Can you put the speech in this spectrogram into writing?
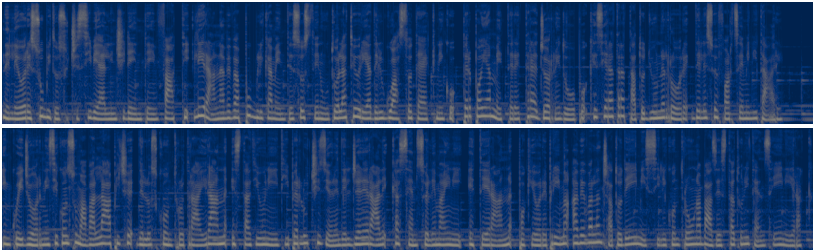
Nelle ore subito successive all'incidente, infatti, l'Iran aveva pubblicamente sostenuto la teoria del guasto tecnico per poi ammettere tre giorni dopo che si era trattato di un errore delle sue forze militari. In quei giorni si consumava l'apice dello scontro tra Iran e Stati Uniti per l'uccisione del generale Qassem Soleimani e Teheran, poche ore prima, aveva lanciato dei missili contro una base statunitense in Iraq.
